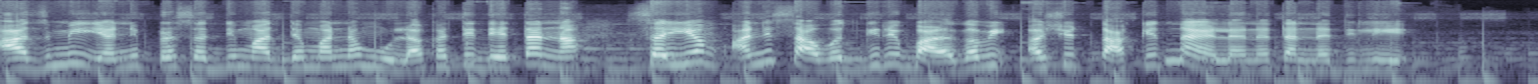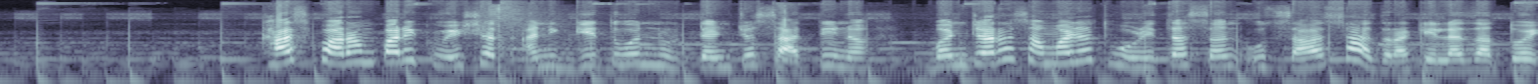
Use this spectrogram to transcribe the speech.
आझमी यांनी प्रसिद्धी माध्यमांना मुलाखती देताना संयम आणि सावधगिरी बाळगावी अशी ताकीद न्यायालयानं त्यांना दिली आहे खास पारंपरिक वेशात आणि गीत व नृत्यांच्या साथीनं बंजारा समाजात होळीचा सण उत्साहात साजरा केला जातोय.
